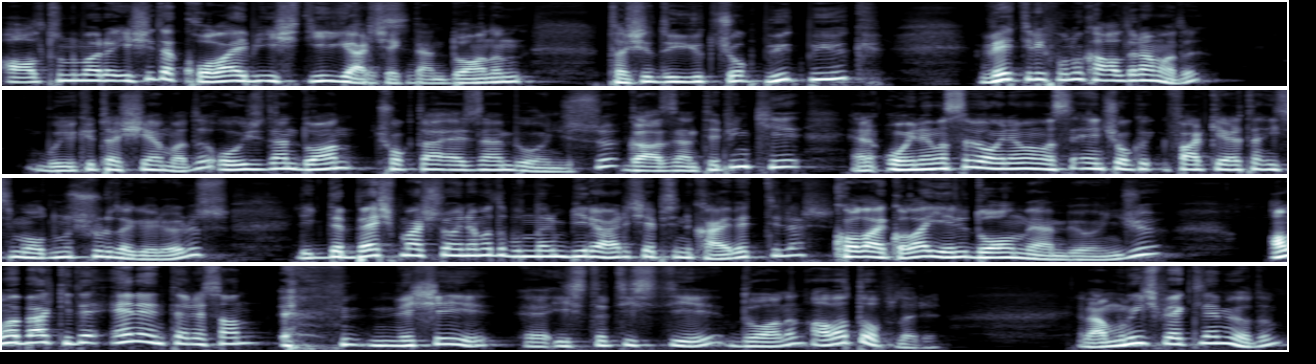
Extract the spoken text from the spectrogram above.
altı numara işi de kolay bir iş değil gerçekten. Kesin. Doğan'ın taşıdığı yük çok büyük büyük. Vetrich bunu kaldıramadı. Bu yükü taşıyamadı. O yüzden Doğan çok daha elzem bir oyuncusu. Gaziantep'in ki yani oynaması ve oynamaması en çok fark yaratan isim olduğunu şurada görüyoruz. Ligde 5 maçta oynamadı. Bunların biri hariç hepsini kaybettiler. Kolay kolay yeri dolmayan bir oyuncu. Ama belki de en enteresan ve şeyi, e, istatistiği Doğan'ın hava topları. Ben bunu hiç beklemiyordum.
